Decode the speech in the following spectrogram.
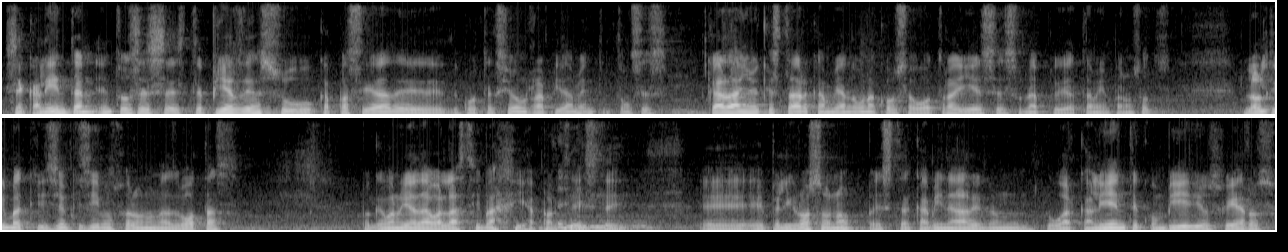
se calientan, entonces este, pierden su capacidad de, de, protección rápidamente. Entonces, cada año hay que estar cambiando una cosa u otra y esa es una prioridad también para nosotros. La última adquisición que hicimos fueron unas botas porque bueno, ya daba lástima y aparte este, eh, peligroso, ¿no? Este, caminar en un lugar caliente con vidrios, fierros,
